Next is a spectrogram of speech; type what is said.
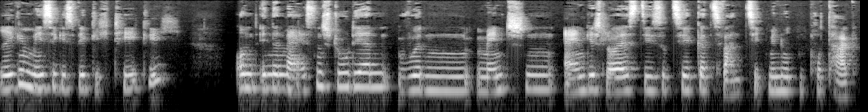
Regelmäßig ist wirklich täglich. Und in den meisten Studien wurden Menschen eingeschleust, die so circa 20 Minuten pro Tag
